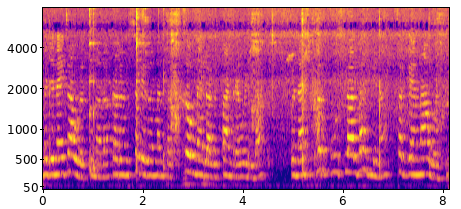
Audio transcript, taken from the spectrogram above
म्हणजे नाहीच आवडत कुणाला कारण सगळेजण म्हणतात चव नाही लागत पांढऱ्या वडीला. पण अशी खरपूस लाल भाजली ना सगळ्यांना आवडते.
